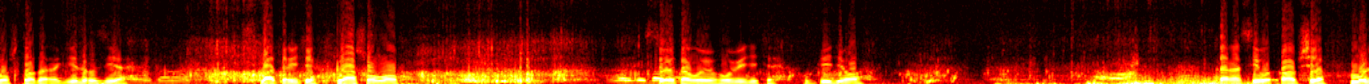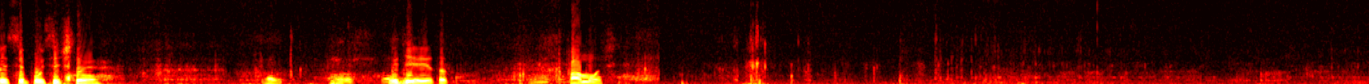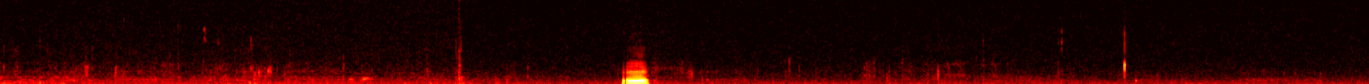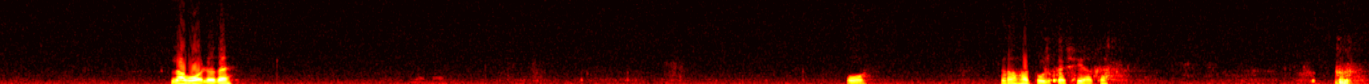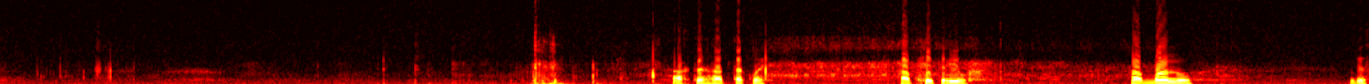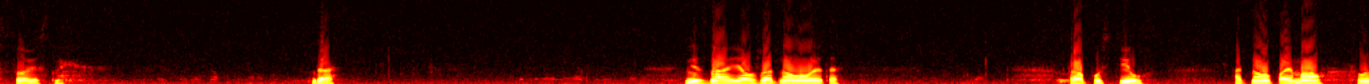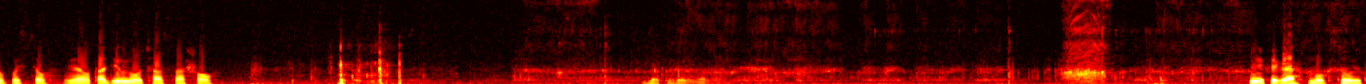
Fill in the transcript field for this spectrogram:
Ну что, дорогие друзья, смотрите наш улов. Все это вы увидите в видео. Караси вообще мулисипусечные. Где этот помочь? На волю, да? О, рогатулька чья-то. Ах ты гад такой. Обхитрил. Обманул. Бессовестный. Да. Не знаю, я уже одного это пропустил. Одного поймал, выпустил. Я вот один вот сейчас сошел. Я куда? Нифига, буксует.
